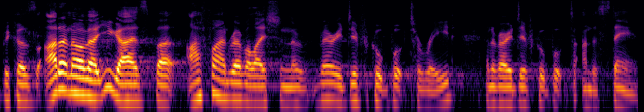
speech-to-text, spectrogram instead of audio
Because I don't know about you guys, but I find Revelation a very difficult book to read and a very difficult book to understand.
